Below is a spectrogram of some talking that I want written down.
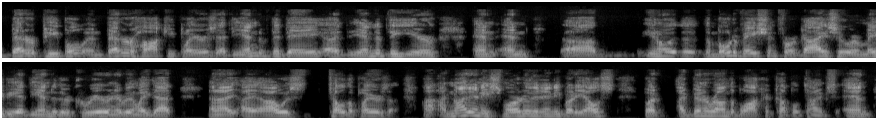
better people and better hockey players at the end of the day, at the end of the year, and and uh, you know the the motivation for guys who are maybe at the end of their career and everything like that. And I I always tell the players I'm not any smarter than anybody else, but I've been around the block a couple times. And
